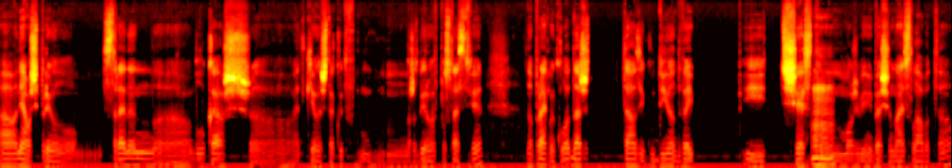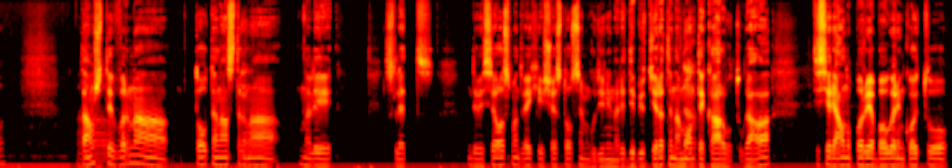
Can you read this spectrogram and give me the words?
А, нямаше, примерно, среден а, блокаж, а, е такива неща, които разбираме в последствие. Направихме кола, даже тази година, 2000 шеста, mm-hmm. може би ни беше най-слабата. Там ще върна то от една страна, нали, след 98-2006-8 години, нали, дебютирате на да. Монте Карло тогава. Ти си реално първия българин, който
